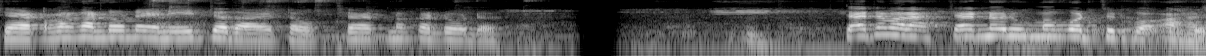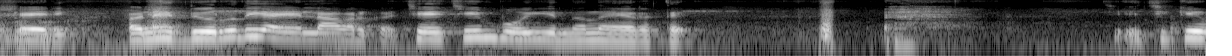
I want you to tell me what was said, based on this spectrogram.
ചേട്ടനെ കണ്ടുകൊണ്ട് എണീറ്റതാ കേട്ടോ. ചേട്ടനെ കണ്ടുകൊണ്ട് ചേട്ടൻ പറ. ചേട്ടനൊരു ഉമ്മ കൊടുത്തിട്ട് പോ. ആ ശരി. അവനെ ധൃതിയായി എല്ലാവർക്കും. ചേച്ചിയും പോയി ഇന്ന് നേരത്തെ. ചേച്ചിക്ക്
